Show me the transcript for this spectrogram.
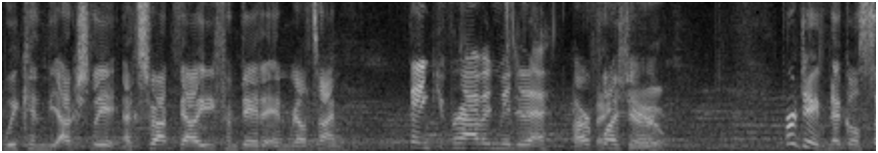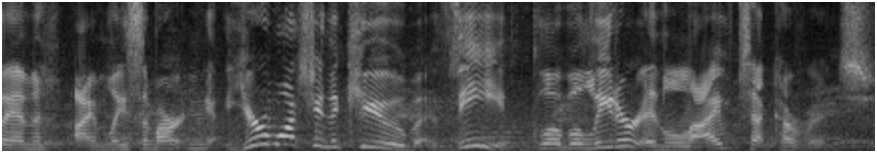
we can actually extract value from data in real time. Thank you for having me today. Our Thank pleasure. You. For Dave Nicholson, I'm Lisa Martin. You're watching theCUBE, the global leader in live tech coverage.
